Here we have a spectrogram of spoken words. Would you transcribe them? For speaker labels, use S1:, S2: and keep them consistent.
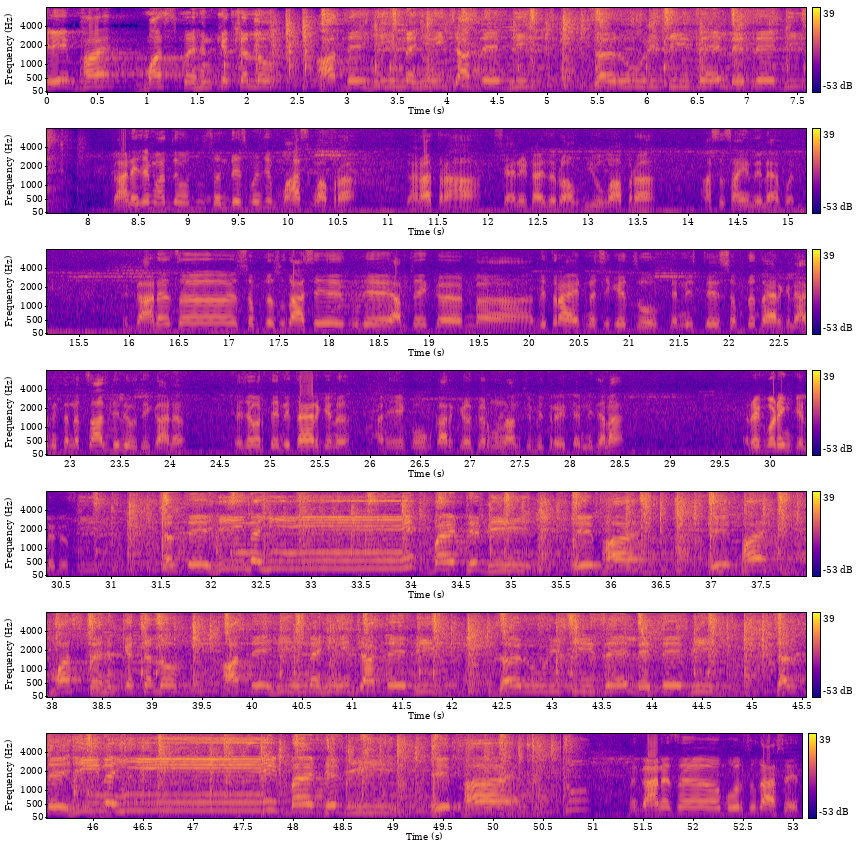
S1: ए भाई मास्क पहन के चलो। आते ही नहीं जाते भी। जरूरी चीजें लेते भी।
S2: गाण्याच्या माध्यमातून संदेश म्हणजे मास्क वापरा घरात राहा सॅनिटायझर वा- वापरा असं सांगितलेलं आहे आपण. गाण्याचं शब्दसुद्धा असे म्हणजे आमचे एक मित्र आहेत नचिकेत जोग त्यांनी ते शब्द तयार केले. आम्ही त्यांना चाल दिली होती गाणं. त्याच्यावर त्यांनी तयार केलं. आणि एक ओंकार केळकर म्हणून आमचे मित्र आहेत. त्यांनी त्याला रेकॉर्डिंग केलं त्याचं
S1: चलते ही नहीं बैठे भी। ए भाई ए भाई मास्क पहन के चलो। आते ही नहीं जाते भी। जरूरी चीजें लेते भी। चलते ही नहीं बैठे भी। ए भाई। तू
S2: गाण्याचं बोल सुद्धा असेल.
